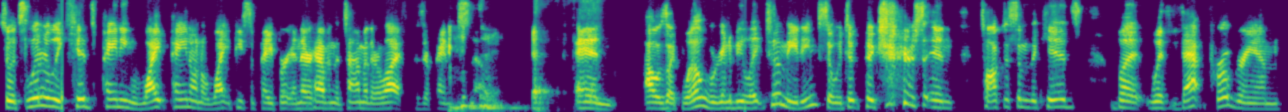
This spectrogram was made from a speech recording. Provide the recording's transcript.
So it's literally kids painting white paint on a white piece of paper and they're having the time of their life because they're painting snow. and I was like, Well, we're going to be late to a meeting. So we took pictures and talked to some of the kids. But with that program,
